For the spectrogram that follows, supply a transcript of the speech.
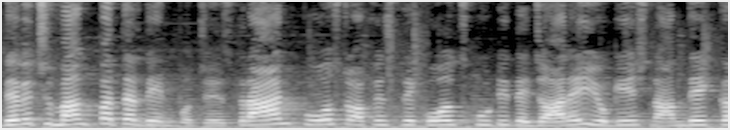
ਦੇ ਵਿੱਚ ਮੰਗ ਪੱਤਰ ਦੇਣ ਪਹੁੰਚੇ। ਇਸ ਦੌਰਾਨ ਪੋਸਟ ਆਫਿਸ ਦੇ ਕੋਲ ਸਕੂਟੀ ਤੇ ਜਾ ਰਹੇ ਯੋਗੇਸ਼ ਨਾਮ ਦੇ ਇੱਕ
